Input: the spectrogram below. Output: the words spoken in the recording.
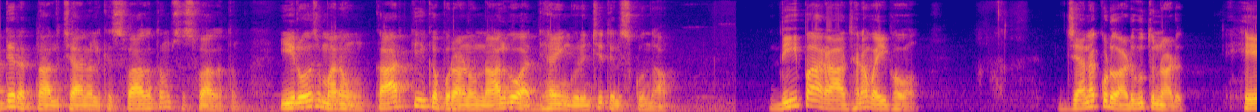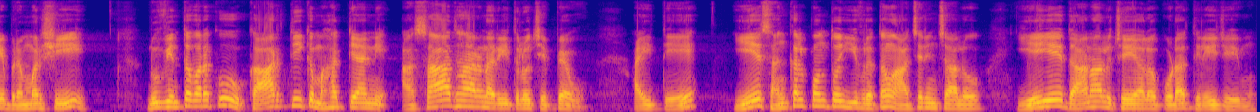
మధ్యరత్నాలు ఛానల్కి స్వాగతం సుస్వాగతం. ఈరోజు మనం కార్తీక పురాణం నాలుగో అధ్యాయం గురించి తెలుసుకుందాం. దీపారాధన వైభవం. జనకుడు అడుగుతున్నాడు హే బ్రహ్మర్షి నువ్వింతవరకు కార్తీక మహత్యాన్ని అసాధారణ రీతిలో చెప్పావు. అయితే ఏ సంకల్పంతో ఈ వ్రతం ఆచరించాలో ఏ ఏ దానాలు చేయాలో కూడా తెలియజేయము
